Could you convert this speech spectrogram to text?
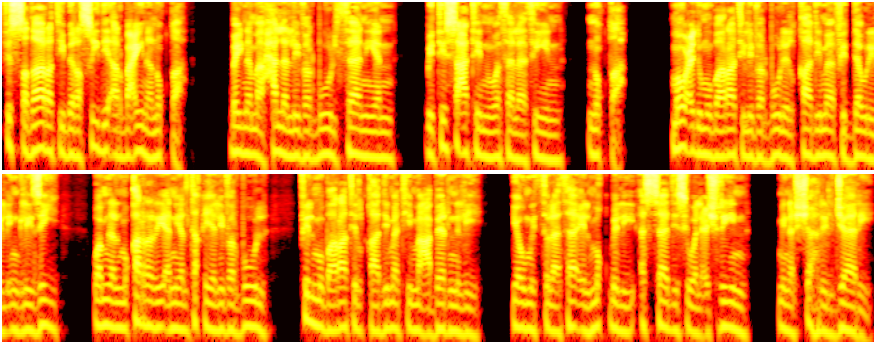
في الصدارة برصيد أربعين نقطة بينما حل ليفربول ثانيا بتسعة وثلاثين نقطة. موعد مباراة ليفربول القادمة في الدوري الإنجليزي ومن المقرر أن يلتقي ليفربول في المباراة القادمة مع بيرنلي يوم الثلاثاء المقبل السادس والعشرين من الشهر الجاري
